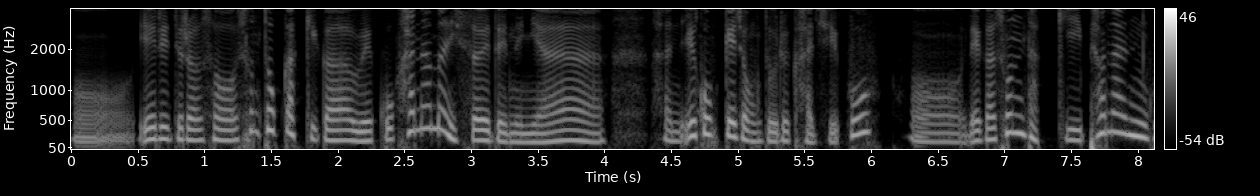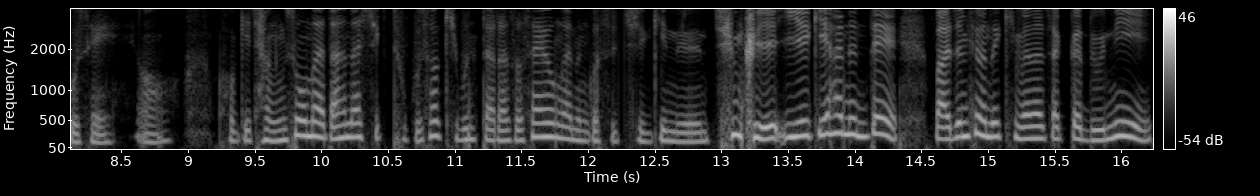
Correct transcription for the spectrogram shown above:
어, 예를 들어서 손톱깎이가 왜 꼭 하나만 있어야 되느냐. 한 일곱 개 정도를 가지고 어, 내가 손 닿기 편한 곳에, 어, 거기 장소마다 하나씩 두고서 기분 따라서 사용하는 것을 즐기는, 지금 그, 이 얘기 하는데, 맞은편에 김하나 작가 눈이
